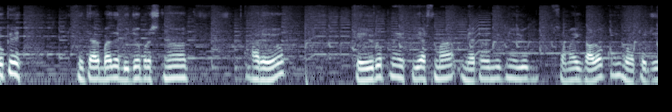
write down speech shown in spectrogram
ઓકે ત્યારબાદ બીજો પ્રશ્ન આ રહ્યો કે યુરોપના ઇતિહાસમાં મેટર્નિકનો યુગ સમયગાળો કયો હતો? જે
